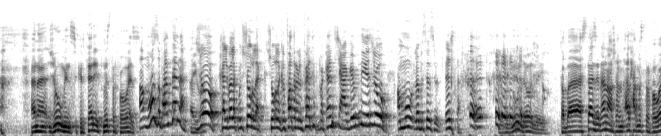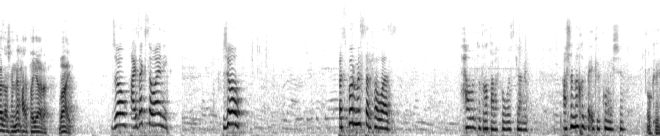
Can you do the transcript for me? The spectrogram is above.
أنا جو من سكرتارية مستر فواز. آه موظف عندنا. أيوة. جو خلي بالك من شغلك. شغلك الفترة اللي فاتت ما كانش عاجبني يا جو. أمور لابس أسود. قشطة. مجنون ده ولا إيه؟ طب استاذن أنا عشان الحق مستر فواز عشان نلحق الطيارة. باي. جو عايزاك ثواني. جو. باسبور مستر فواز. حاول تضغط على فواز جامد عشان ناخد بقية ال commission. okay.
